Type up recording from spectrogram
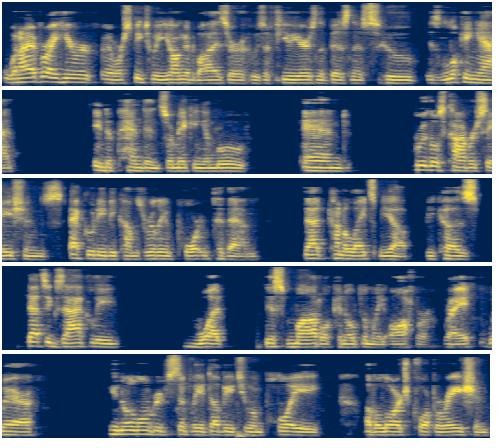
whenever I hear or speak to a young advisor who's a few years in the business who is looking at independence or making a move, and through those conversations, equity becomes really important to them, that kind of lights me up because that's exactly what this model can ultimately offer, right? Where you're no longer simply a W 2 employee of a large corporation.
